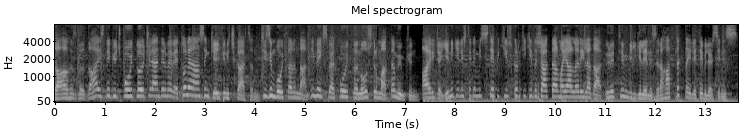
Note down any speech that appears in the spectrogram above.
Daha hızlı, daha esnek güç boyutlu ölçülendirme ve toleransın keyfini çıkartın. Çizim boyutlarından DimExpert boyutlarını oluşturmak da mümkün. Ayrıca yeni geliştirilmiş Step 242 dışı aktarma ayarlarıyla da üretim bilgilerinizi rahatlıkla iletebilirsiniz.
